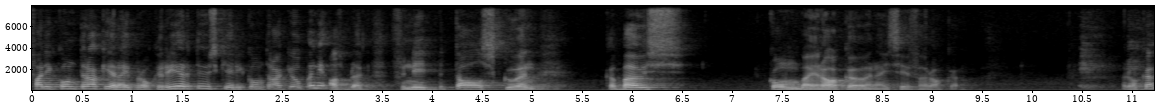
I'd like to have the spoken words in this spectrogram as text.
van die kontrakkie ry prokureur toe skeer die kontrakkie op in die asblik verniet betaal skoon. Kabou kom by Rocco en hy sê vir Rocco Rocco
